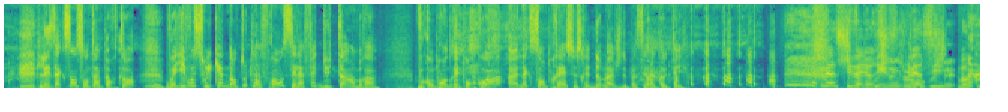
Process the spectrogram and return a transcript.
Les accents sont importants. Voyez-vous, ce week-end, dans toute la France, c'est la fête du timbre. Vous comprendrez pourquoi. À un accent près, ce serait dommage de passer à côté. Merci Valérie. coucher, Merci beaucoup.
